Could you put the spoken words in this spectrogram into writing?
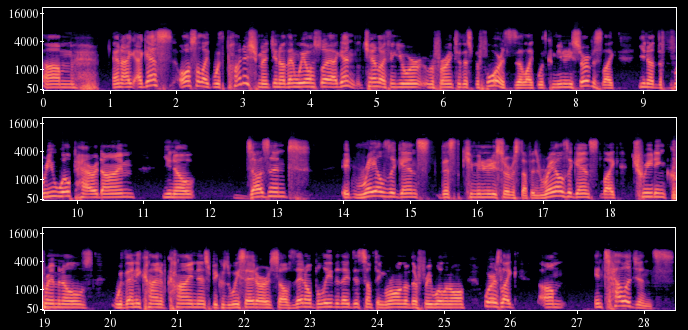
um and I, I, guess also like with punishment, you know, then we also again, Chandler, I think you were referring to this before. It's the, like with community service, like you know, the free will paradigm, you know, doesn't it rails against this community service stuff. It rails against like treating criminals with any kind of kindness because we say to ourselves they don't believe that they did something wrong of their free will and all. Whereas like um, intelligence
